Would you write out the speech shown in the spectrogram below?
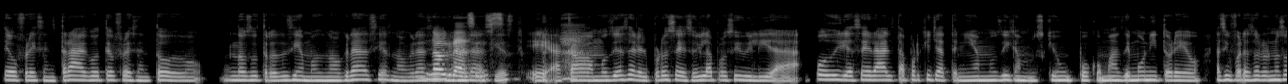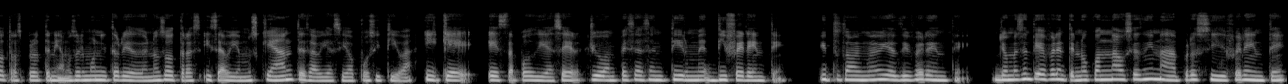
te ofrecen trago, te ofrecen todo. Nosotras decíamos, no, gracias, no, gracias. No, gracias. Eh, acabamos de hacer el proceso y la posibilidad podría ser alta porque ya teníamos, digamos que un poco más de monitoreo, así fuera solo nosotras, pero teníamos el monitoreo de nosotras y sabíamos que antes había sido positiva y que esta podía ser. Yo empecé a sentirme diferente y tú también me veías diferente yo me sentía diferente, no con náuseas ni nada, pero sí diferente.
